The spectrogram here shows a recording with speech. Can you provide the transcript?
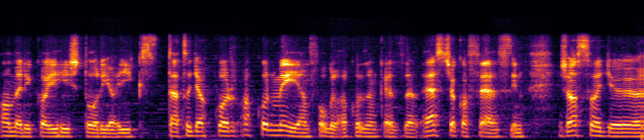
amerikai História X. Tehát, hogy akkor, akkor mélyen foglalkozunk ezzel. Ez csak a felszín. És az, hogy ö,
